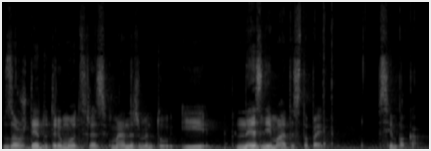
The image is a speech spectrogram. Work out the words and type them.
завжди дотримуватися ризик менеджменту і не знімати стопи. Всім пока.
